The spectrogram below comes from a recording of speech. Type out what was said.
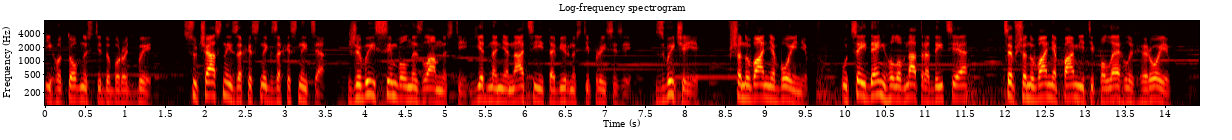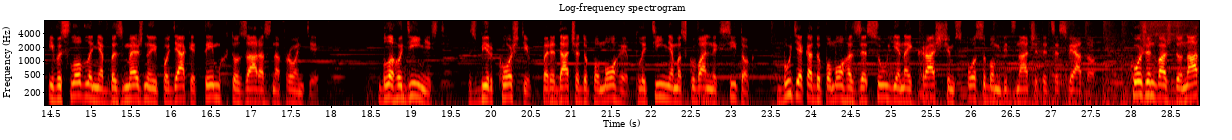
і готовності до боротьби. Сучасний захисник-захисниця, живий символ незламності, єднання нації та вірності присязі, звичаї, вшанування воїнів. У цей день головна традиція це вшанування пам'яті полеглих героїв і висловлення безмежної подяки тим, хто зараз на фронті. Благодійність, збір коштів, передача допомоги, плетіння маскувальних сіток, будь-яка допомога ЗСУ є найкращим способом відзначити це свято. Кожен ваш донат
